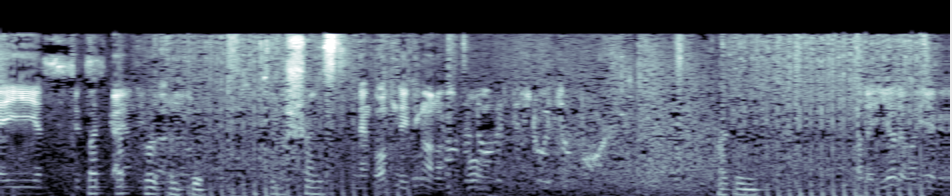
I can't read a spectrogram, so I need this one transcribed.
Ey, jetzt sitzt Was, geil was, an was, die von wo? Oh, Scheiße. Wie lange brauchen die Dinger noch? Wo? Frag mich nicht. War der hier oder war hier, gell?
